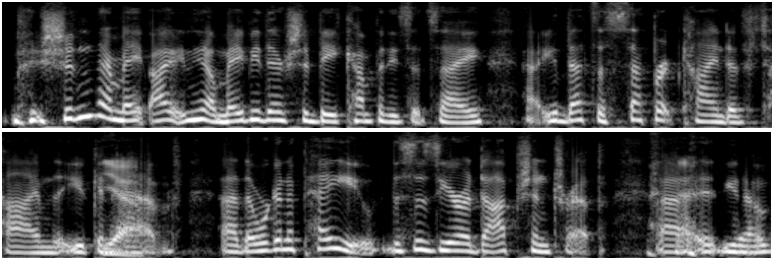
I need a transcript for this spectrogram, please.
shouldn't there, may, I, you know, maybe there should be companies that say uh, that's a separate kind of time that you can yeah. have that we're going to pay you. This is your adoption trip. you know,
